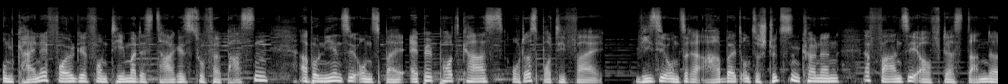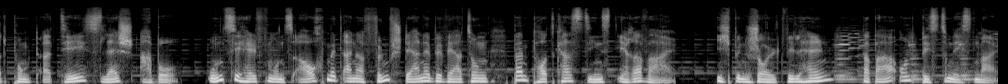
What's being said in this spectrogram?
Um keine Folge von Thema des Tages zu verpassen, abonnieren Sie uns bei Apple Podcasts oder Spotify. Wie Sie unsere Arbeit unterstützen können, erfahren Sie auf der standard.at/slash Abo. Und Sie helfen uns auch mit einer 5-Sterne-Bewertung beim Podcast-Dienst Ihrer Wahl. Ich bin Scholt Wilhelm, Baba und bis zum nächsten Mal.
